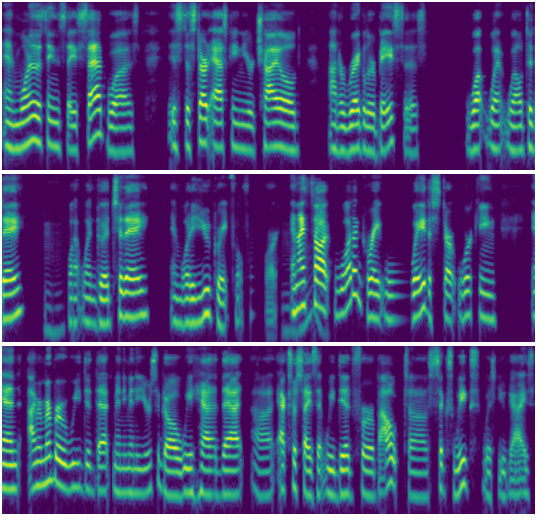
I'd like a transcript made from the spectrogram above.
And one of the things they said was, is to start asking your child on a regular basis, what went well today? Mhm. What went good today? And what are you grateful for? And I Mhm. thought, what a great way to start working. And I remember we did that many, many years ago. We had that uh, exercise that we did for about uh, six weeks with you guys.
